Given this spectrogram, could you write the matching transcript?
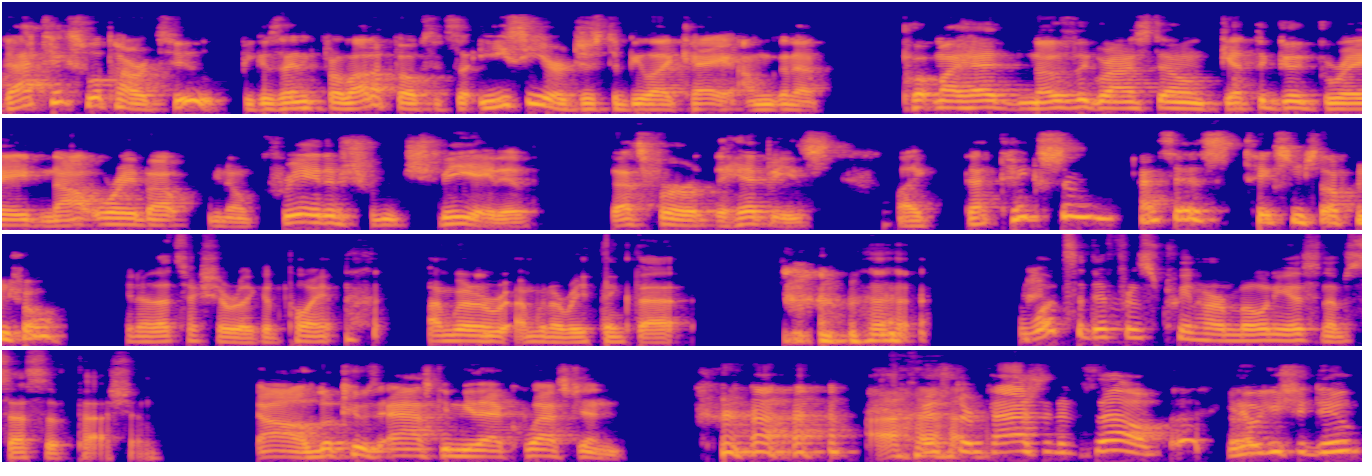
that takes willpower too, because I think for a lot of folks, it's easier just to be like, hey, I'm going to put my head nose to the grindstone, get the good grade, not worry about, you know, creative, schmeative. That's for the hippies. Like that takes some, that says takes some self control. You know, that's actually a really good point. I'm gonna I'm gonna rethink that. What's the difference between harmonious and obsessive passion? Oh, look who's asking me that question. Mr. Passion himself. You know what you should do?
